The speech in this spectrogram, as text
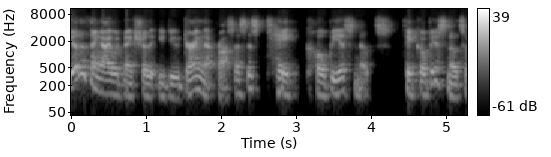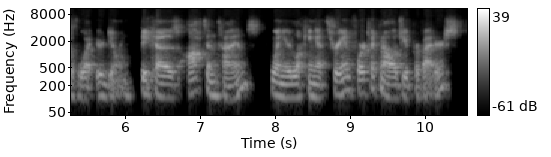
The other thing I would make sure that you do during that process is take copious notes. Take copious notes of what you're doing because oftentimes when you're looking at three and four technology providers,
